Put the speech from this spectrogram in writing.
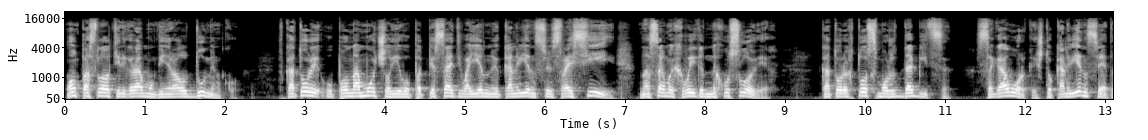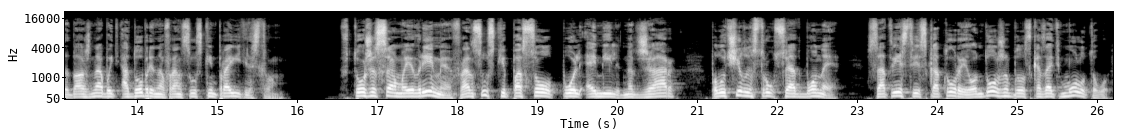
он послал телеграмму генералу Думенку, в которой уполномочил его подписать военную конвенцию с Россией на самых выгодных условиях, которых тот сможет добиться, с оговоркой, что конвенция эта должна быть одобрена французским правительством. В то же самое время французский посол Поль-Эмиль Наджар получил инструкцию от Боне, в соответствии с которой он должен был сказать Молотову,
